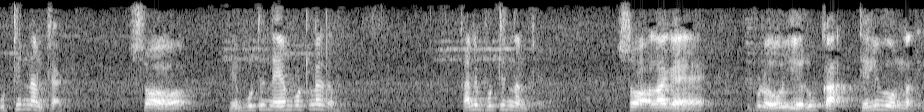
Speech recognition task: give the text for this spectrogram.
పుట్టిందంటాడు. సో ఏం పుట్టింది ఏం పుట్టలేదు. కానీ పుట్టిందంటాడు. సో అలాగే ఇప్పుడు ఎరుక తెలివి ఉన్నది.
